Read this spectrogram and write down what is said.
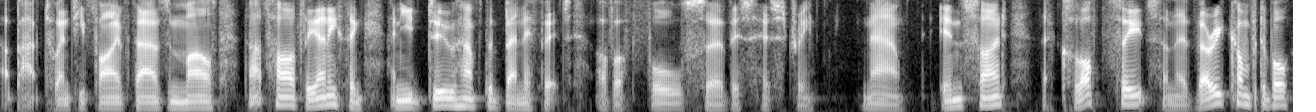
about 25,000 miles. That's hardly anything, and you do have the benefit of a full service history. Now, inside, they're cloth seats and they're very comfortable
